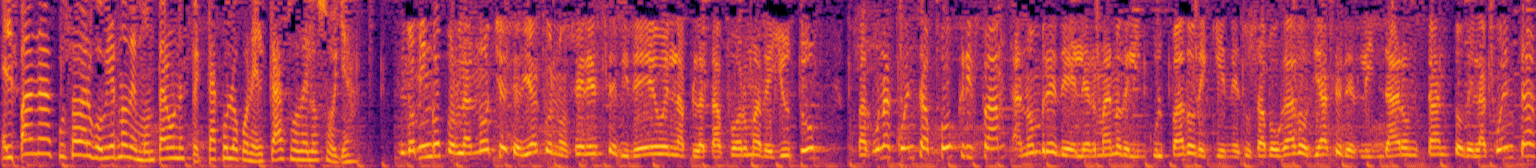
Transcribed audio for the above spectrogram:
el PAN ha acusado al gobierno de montar un espectáculo con el caso de Lozoya. El domingo por la noche se dio a conocer este video en la plataforma de YouTube bajo una cuenta apócrifa a nombre del hermano del inculpado de quienes sus abogados ya se deslindaron tanto de la cuenta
